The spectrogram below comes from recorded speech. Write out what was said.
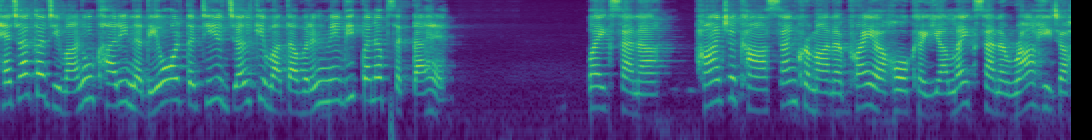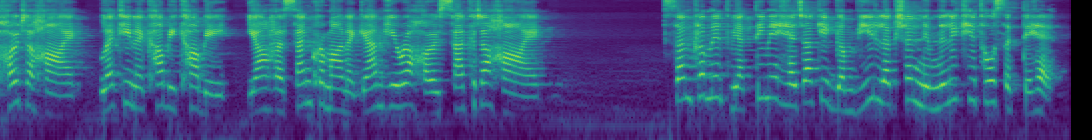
हैजा का जीवाणु खारी नदियों और तटीय जल के वातावरण में भी पनप सकता है। संक्रमण संक्रमित व्यक्ति में हैजा के गंभीर लक्षण निम्नलिखित हो सकते हैं।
